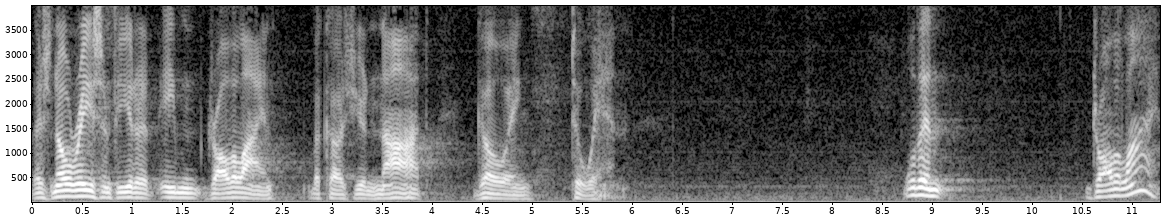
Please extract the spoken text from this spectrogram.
There's no reason for you to even draw the line because you're not going to win. Well, then, draw the line.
